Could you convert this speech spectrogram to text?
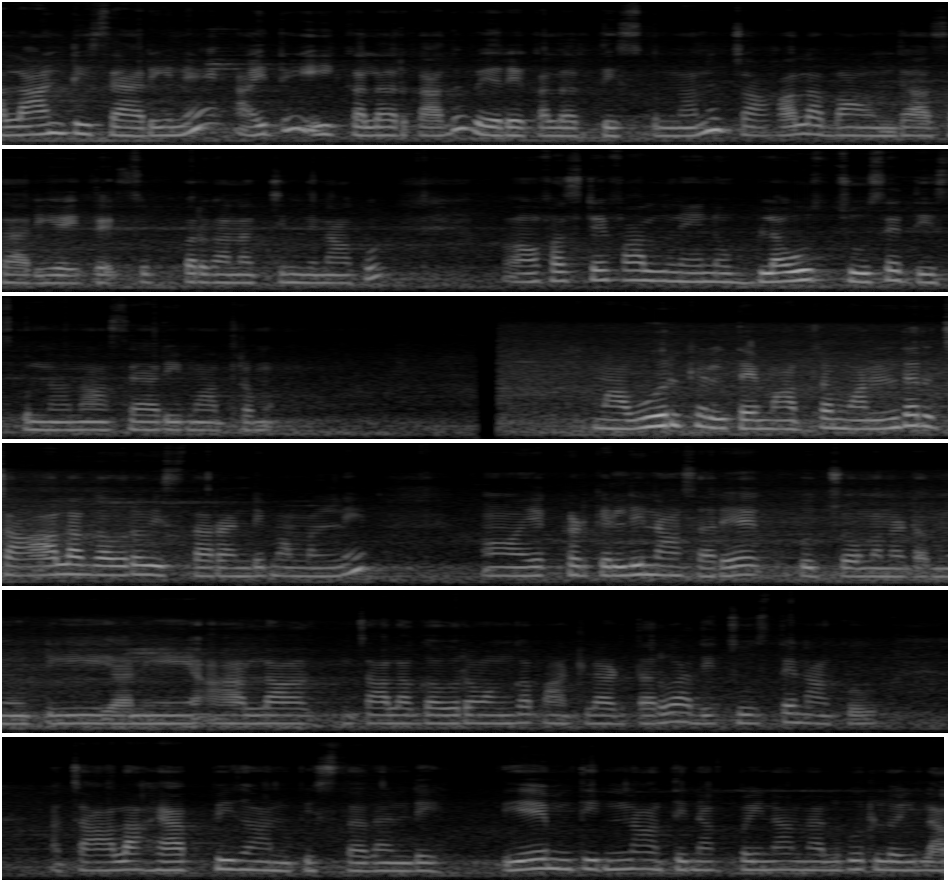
అలాంటి శారీనే అయితే ఈ కలర్ కాదు వేరే కలర్ తీసుకున్నాను. చాలా బాగుంది ఆ శారీ అయితే. సూపర్గా నచ్చింది నాకు. ఫస్ట్ ఆఫ్ ఆల్ నేను బ్లౌజ్ చూసే తీసుకున్నాను ఆ శారీ మాత్రము. మా ఊరికి వెళ్తే మాత్రం అందరు చాలా గౌరవిస్తారండి మమ్మల్ని. ఎక్కడికి వెళ్ళినా సరే కూర్చోమనటము టీ అని అలా చాలా గౌరవంగా మాట్లాడతారు. అది చూస్తే నాకు చాలా హ్యాపీగా అనిపిస్తుందండి. ఏం తిన్నా తినకపోయినా నలుగురిలో ఇలా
